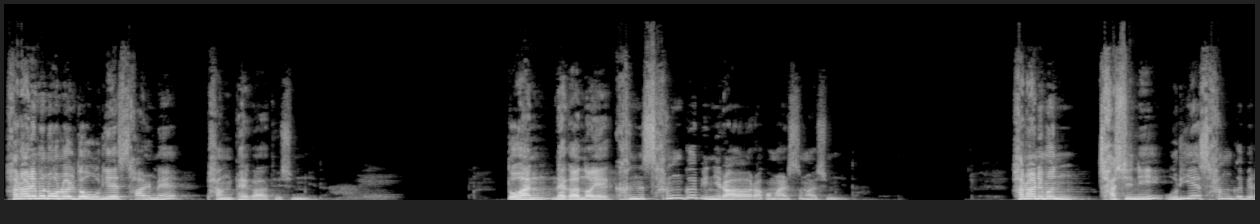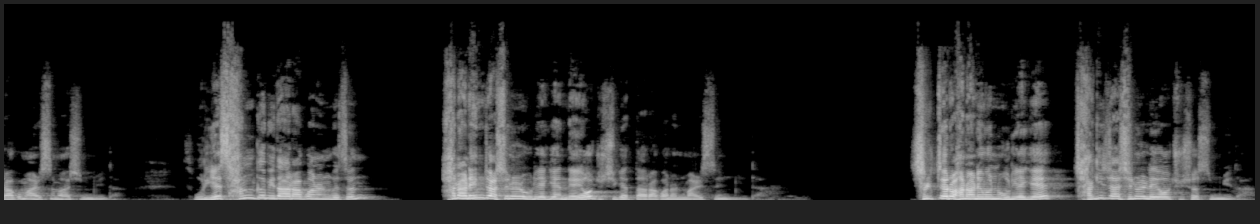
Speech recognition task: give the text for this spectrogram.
하나님은 오늘도 우리의 삶의 방패가 되십니다. 또한 내가 너의 큰 상급이니라 라고 말씀하십니다. 하나님은 자신이 우리의 상급이라고 말씀하십니다. 우리의 상급이다라고 하는 것은 하나님 자신을 우리에게 내어 주시겠다라고 하는 말씀입니다. 실제로 하나님은 우리에게 자기 자신을 내어 주셨습니다.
